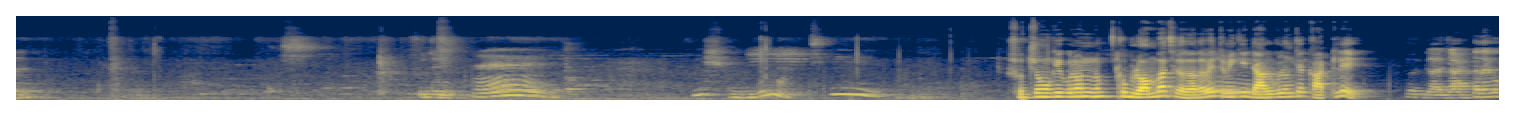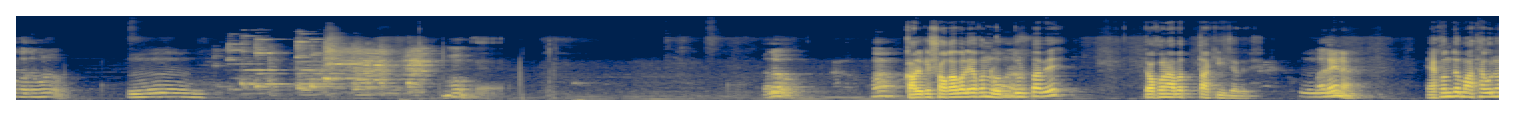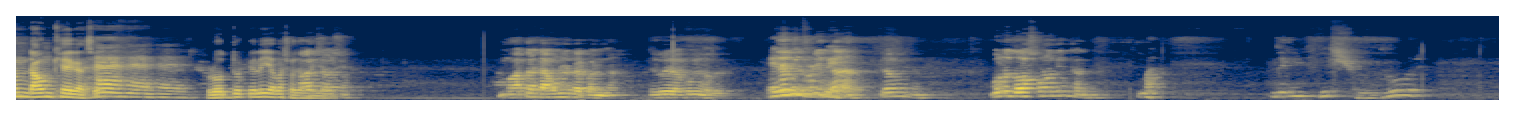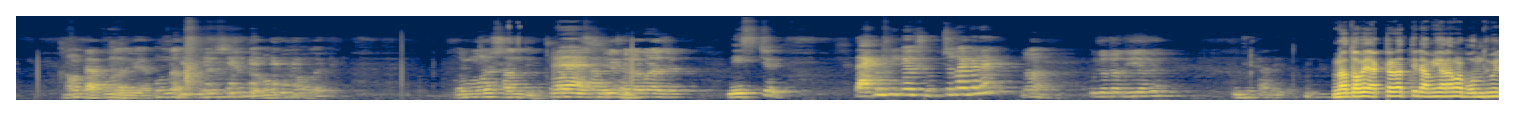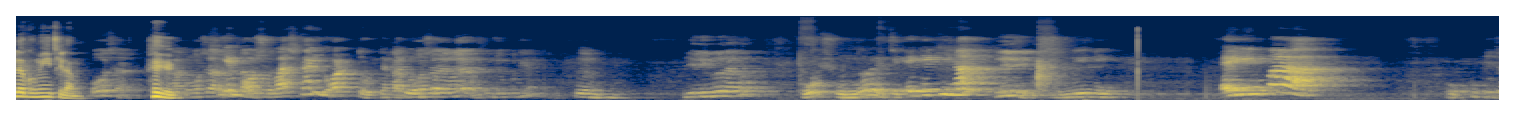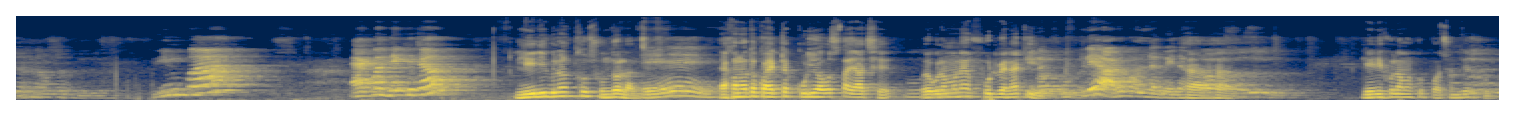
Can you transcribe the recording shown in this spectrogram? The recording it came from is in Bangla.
সূর্যমুখী হ্যাঁ কি সুন্দর লাগছে। সূর্যমুখীগুলো খুব লম্বা ছিল দাদা ভাই। তুমি কি ডালগুলোকে কাটলে? জারটা দেখো কত বড়। হ্যালো? হ্যাঁ কালকে সকালবেলা যখন রোদ্দুর পাবে তখন আবার তাকিয়ে যাবে। তাই না? এখন তো মাথাগুলো ডাউন খেয়ে গেছে। হ্যাঁ হ্যাঁ হ্যাঁ। রোদ্দুর পেলেই আবার সোজা হয়ে আচ্ছা যাবে। আচ্ছা মাথা ডাউনের ব্যাপার না এগুলো এরকমই হবে। এরকমই থাকবে? হ্যাঁ, এরকমই থাকবে। বলল দশ পনেরো দিন থাকবে। বাহ। কি সুন্দর। আমার ব্যাপক লাগে এখন না ফুলের সিজন তো খুব ভালো লাগে। ওই শান্তি। হ্যাঁ, শান্তির একটা সেটাই। ব্যাপার আছে। নিশ্চয় তা এখন কি কেউ ছুটছো না এখানে? না পুজোটা দিয়ে আগে পুজোটা দেবে। না তবে একটা রাত্রির আমি আর আমার বন্ধু মিলে ঘুমিয়েছিলাম। ও স্যার এ বসবাসকারী ঘর তো এটা তো ঠাকুমশাই এলে পুজো করিয়ে। হুম। লিলিগুলো দেখো। খুব সুন্দর হয়েছে। একে কি না লিলি। লিলি। এই রিম্পা। রিম্পা একবার দেখে যাও। লিলিগুলো খুব সুন্দর লাগছে। হ্যাঁ। এখনও তো কয়েকটা কুড়ি অবস্থায় আছে। ওইগুলো মনে হয় ফুটবে নাকি? ফুটলে আরও ভালো লাগবে হ্যাঁ হ্যাঁ। লিলি ফুল আমার খুব পছন্দের ফুল।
